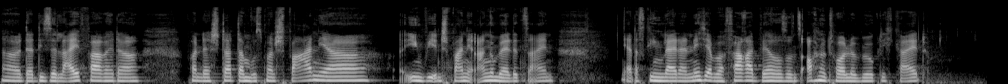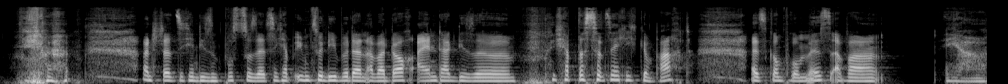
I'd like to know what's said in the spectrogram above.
Äh, da diese Leihfahrräder von der Stadt, da muss man Spanier irgendwie in Spanien angemeldet sein. Ja, das ging leider nicht, aber Fahrrad wäre sonst auch eine tolle Möglichkeit. Anstatt sich in diesen Bus zu setzen. Ich habe ihm zuliebe dann aber doch einen Tag diese, ich habe das tatsächlich gemacht als Kompromiss, aber ja,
